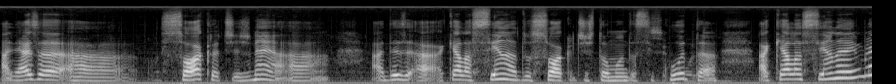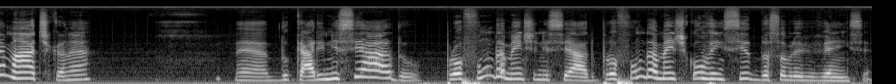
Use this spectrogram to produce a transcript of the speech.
Aliás, a, a Sócrates, né, a, a, aquela cena do Sócrates tomando a cicuta, aquela cena é emblemática, né? É, do cara iniciado, profundamente iniciado, profundamente convencido da sobrevivência,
